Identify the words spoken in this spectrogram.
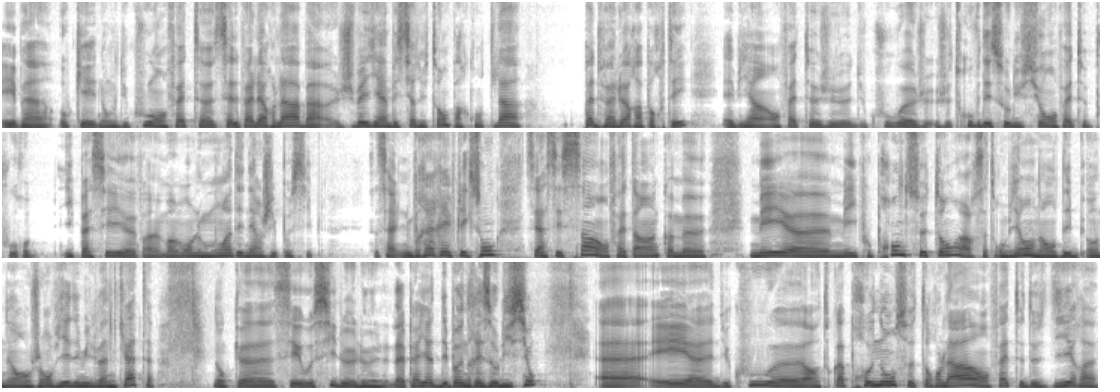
Et ben ok donc du coup en fait euh, cette valeur là ben, je vais y investir du temps par contre là pas de valeur apportée, eh bien, en fait, je, du coup, je, je trouve des solutions en fait pour y passer euh, le moins d'énergie possible c'est une vraie réflexion. C'est assez sain en fait, hein, comme, euh, mais, euh, mais il faut prendre ce temps. Alors ça tombe bien, on est en, on est en janvier 2024, donc euh, c'est aussi la période des bonnes résolutions. et du coup, en tout cas, prenons ce temps-là en fait de se dire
